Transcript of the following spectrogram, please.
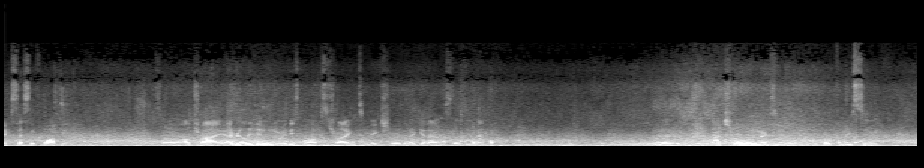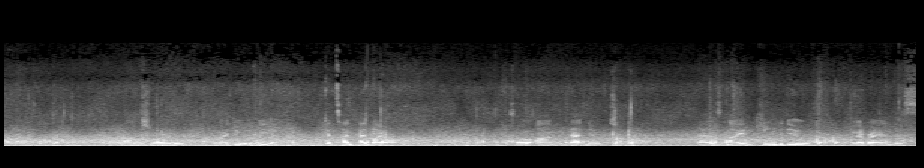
excessive walking. So I'll try. I really do enjoy these walks, trying to make sure that I get out and still do them. But not sure when the next one will be, hopefully soon. I'm it'll, when I do, it'll be a good time had by all. So on that note, as I am keen to do whenever I end this,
